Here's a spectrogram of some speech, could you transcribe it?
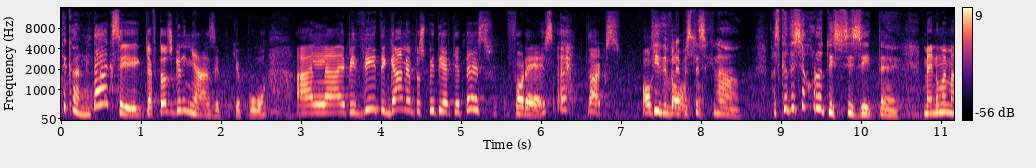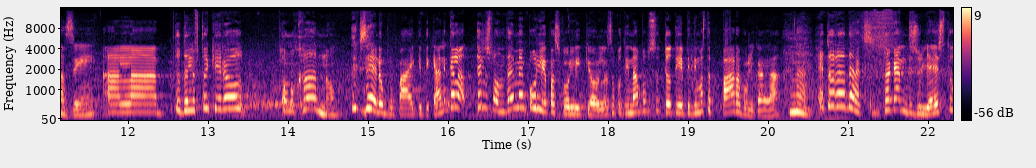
τι κάνει; Εντάξει, κι αυτός γκρινιάζει που και που, αλλά επειδή την κάνει από το σπίτι αρκετές φορές, ε, εντάξει. Όχι τι δεν τόσο. βλέπετε συχνά; Βασικά δεν σε έχω ρωτήσει, συζήτε. Μένουμε μαζί, αλλά τον τελευταίο καιρό τον χάνω. Δεν ξέρω που πάει και τι κάνει. Καλά, τέλος πάντων δεν με πολύ απασχολεί κιόλας από την άποψη ότι επειδή είμαστε πάρα πολύ καλά. Ναι. Ε, τώρα εντάξει, θα κάνει τις δουλειές του.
